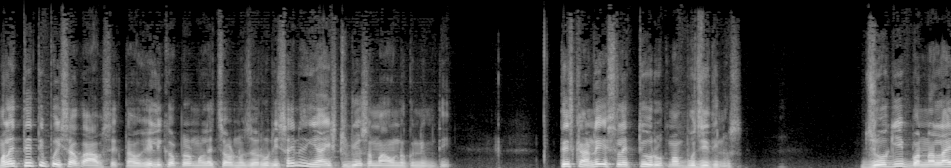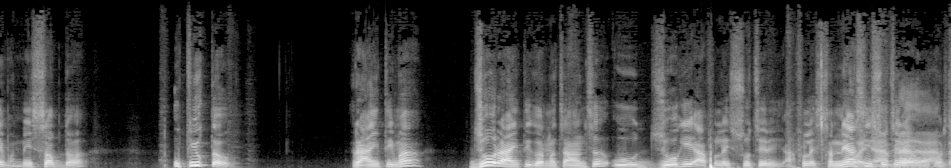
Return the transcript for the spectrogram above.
मलाई त्यति पैसाको आवश्यकता हो। हेलिकप्टर मलाई चढ्नु जरुरी छैन यहाँ स्टुडियोसम्म आउनको निम्ति। त्यस कारणले यसलाई त्यो रूपमा बुझिदिनुहोस्। जोगी बन्नलाई भन्ने शब्द उपयुक्त हो। राजनीतिमा जो राजनीति गर्न चाहन्छ ऊ जोगी आफूलाई सोचेरै आफूलाई सन्यासी सोचेरै आउनुपर्छ।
